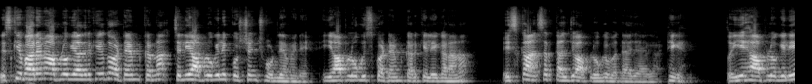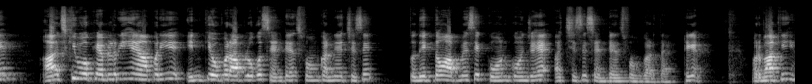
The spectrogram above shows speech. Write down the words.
इसके बारे में आप लोग याद रखिएगा तो अटेम्प्ट करना। चलिए आप लोगों के लिए क्वेश्चन छोड़ दिया मैंने। ये आप लोग इसको अटेम्प्ट करके लेकर आना। इसका आंसर कल जो आप लोगों को बताया जाएगा, ठीक है? तो ये है आप लोग के लिए। आज की वो कैबलरी है यहाँ पर ये। इनके ऊपर आप लोगों को सेंटेंस फॉर्म करने अच्छे से। तो देखता हूँ आप में से कौन कौन जो है अच्छे से सेंटेंस फॉर्म करता है, ठीक है? और बाकी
